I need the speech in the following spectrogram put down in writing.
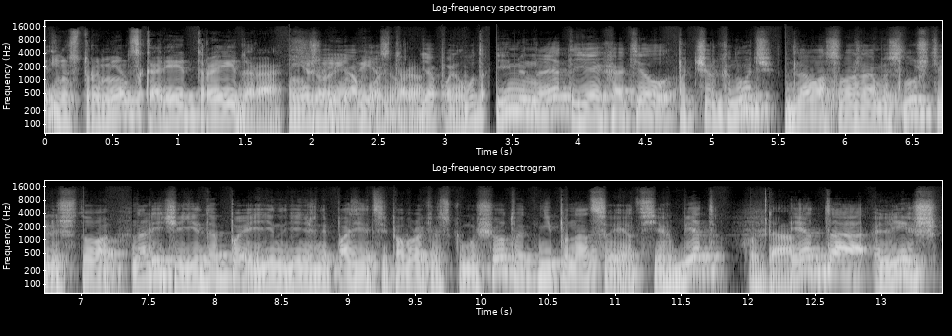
инструмент скорее трейдера, нежели Все, инвестора. Я понял, я понял. Вот именно это я и хотел подчеркнуть для вас, уважаемые слушатели, что наличие ЕДП, единой денежной позиции по брокерскому счету, это не панацея от всех бед. Это лишь,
